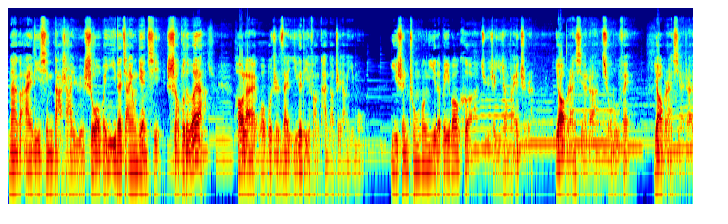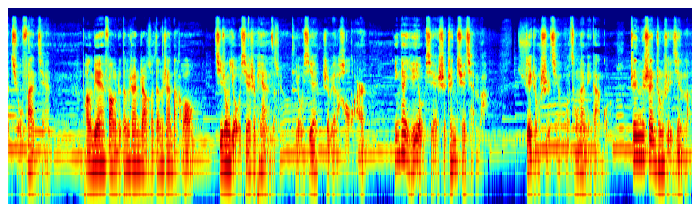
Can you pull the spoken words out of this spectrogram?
那个爱立信大鲨鱼是我唯一的家用电器，舍不得呀。后来我不止在一个地方看到这样一幕：一身冲锋衣的背包客举着一张白纸，要不然写着求路费，要不然写着求饭钱。旁边放着登山杖和登山大包，其中有些是骗子，有些是为了好玩，应该也有些是真缺钱吧。这种事情我从来没干过。真山穷水尽了，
